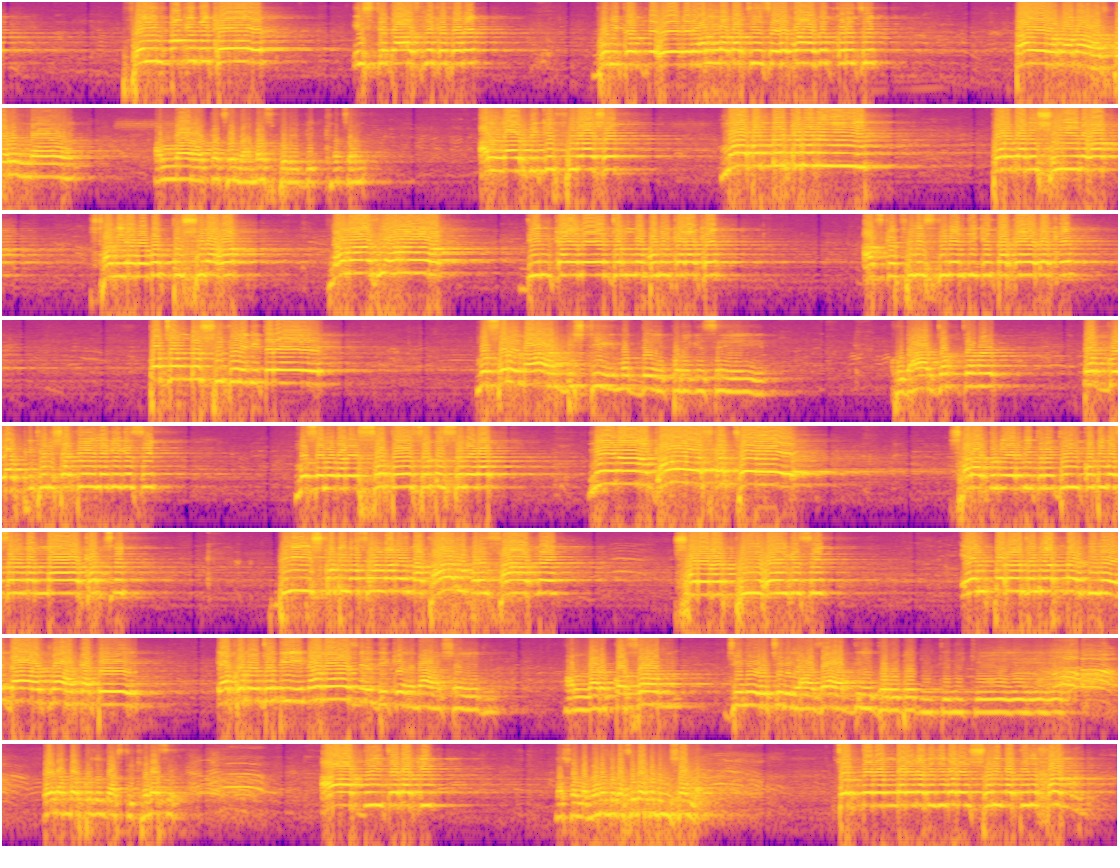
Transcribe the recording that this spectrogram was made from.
দেখে স্টেটাস লিখে ফেলেন ভূমিকম্প হয়ে গেলে আল্লাহ বাঁচিয়েছে, হেফাজত করেছে। তাও নামাজ পড়েন না। আল্লাহর কাছে নামাজ পড়ে ভিক্ষা চান। আল্লাহর দিকে ফিরে আসে মা বন্ধুরকে বলি পর্দানিশীল হক স্বামীরা স্বামীর অনুগত্যশীল হক নামাজি দিন কায়েমের জন্য ভূমিকা রাখে। আজকে ফিলিস্তিনের দিকে তাকায় দেখেন প্রচণ্ড শীতের ভিতরে মুসলমান বৃষ্টির মধ্যে পড়ে গেছে। ক্ষুধার যন্ত্রণায় পেট গোলা পিঠের সাথে লেগে গেছে। মুসলমানের ছোট ছোট ছেলেরা মেয়েরা ঘাস খাচ্ছে। সারা দুনিয়ার ভিতরে দুই কোটি মুসলমান না খাচ্ছে। বিশ কোটি মুসলমানের মাথার উপরে ছাদ নেই। শরণার্থী হয়ে গেছে। এরপরেও যদি আপনার দিলে দাঁত না কাটে এখনও যদি নামাজের দিকে না আসেন, আল্লাহর কসম, যিনি অচিরে আজাদ দিয়ে ধরবেন তিনি কি? নাম্বার পর্যন্ত আসছি খেলা আছে? আর দুইটা বাকি। মাসাল্লাহ মনোযোগ আছে আপনাদের ইনশাল্লাহ চোদ্দ নম্বরে নবীজি বলেন শরীমাতিল খাম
